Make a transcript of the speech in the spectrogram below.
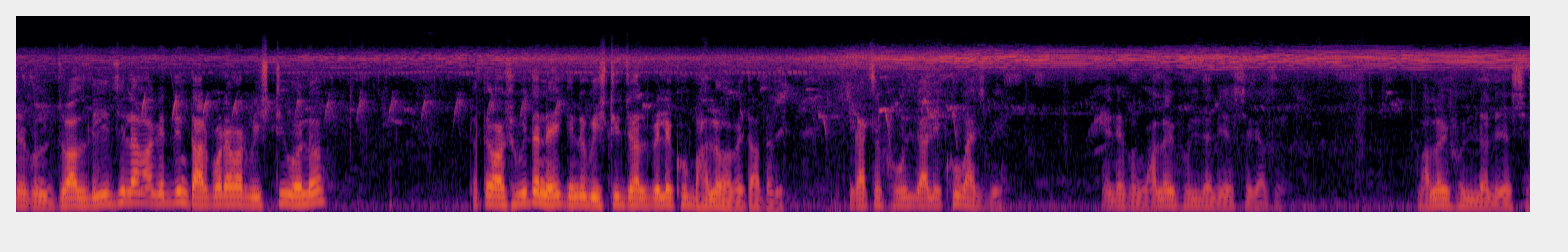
দেখুন, জল দিয়েছিলাম আগের দিন, তারপরে আবার বৃষ্টি হলো। তাতে অসুবিধা নেই, কিন্তু বৃষ্টির জল পেলে খুব ভালো হবে তাড়াতাড়ি। গাছে ফুল জালি খুব আসবে। এই দেখুন, ভালোই ফুল জালি এসছে গাছে। ভালোই ফুল জালি এসছে।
